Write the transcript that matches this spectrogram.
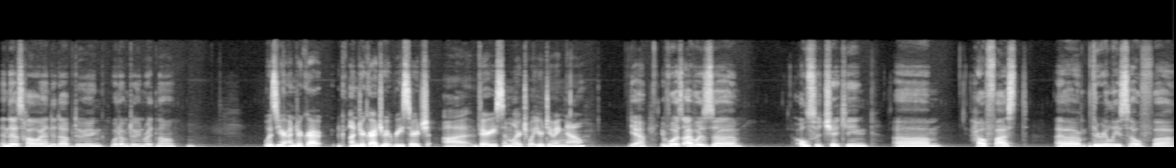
and that's how I ended up doing what I'm doing right now. Was your undergrad undergraduate research uh, very similar to what you're doing now? Yeah, it was. I was uh, also checking um, how fast uh, the release of uh,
